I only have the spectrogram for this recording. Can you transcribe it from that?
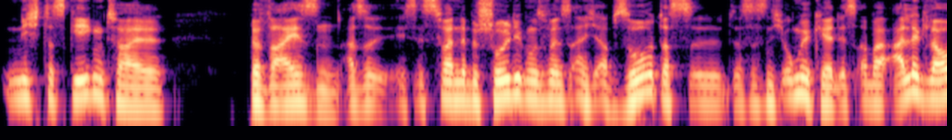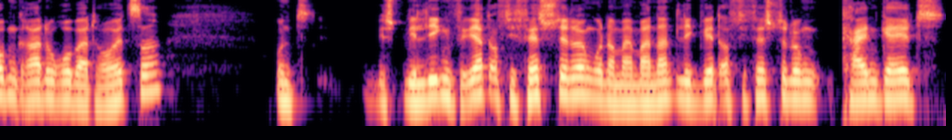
nicht das Gegenteil beweisen. Also es ist zwar eine Beschuldigung, es ist eigentlich absurd, dass, äh, dass es nicht umgekehrt ist, aber alle glauben gerade Robert Heutzer. Und wir, wir legen Wert auf die Feststellung oder mein Mandant legt Wert auf die Feststellung, kein Geld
